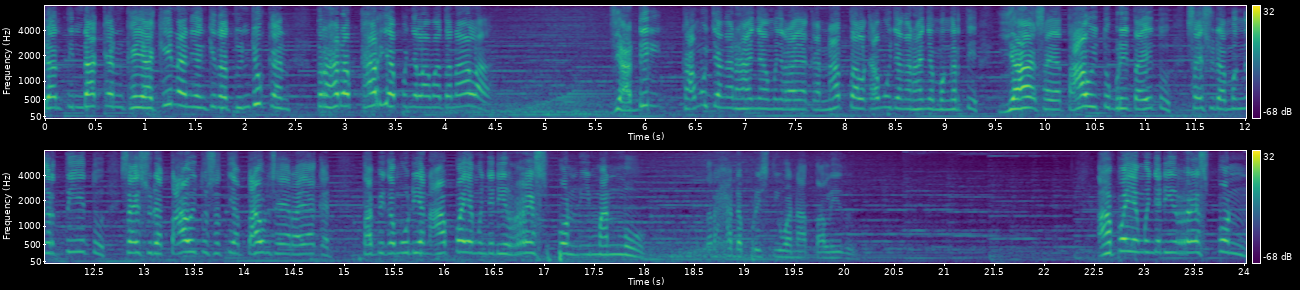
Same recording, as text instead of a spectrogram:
dan tindakan keyakinan yang kita tunjukkan terhadap karya penyelamatan Allah. Jadi kamu jangan hanya menyerayakan Natal, kamu jangan hanya mengerti, ya saya tahu itu berita itu, saya sudah mengerti itu, saya sudah tahu itu setiap tahun saya rayakan. Tapi kemudian apa yang menjadi respon imanmu terhadap peristiwa Natal itu? Apa yang menjadi respon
